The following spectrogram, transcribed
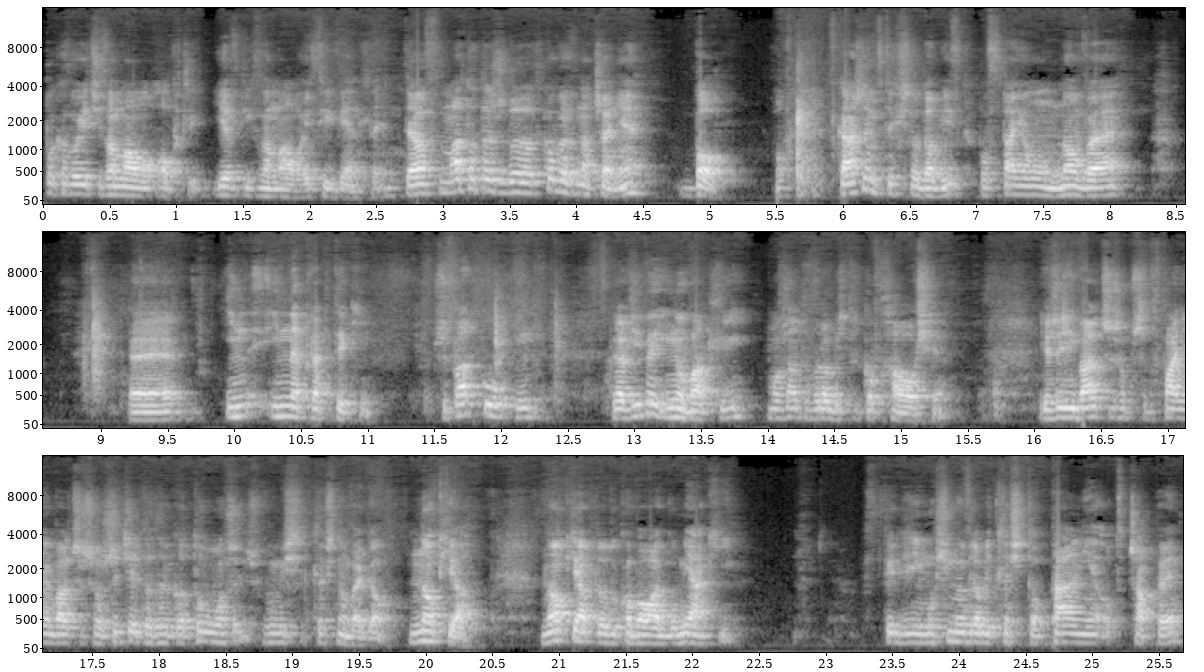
pokazuje Ci za mało opcji. Jest ich za mało, jest ich więcej. Teraz ma to też dodatkowe znaczenie, bo w każdym z tych środowisk powstają nowe, e, in, inne praktyki. W przypadku in, prawdziwej innowacji można to wyrobić tylko w chaosie. Jeżeli walczysz o przetrwanie, walczysz o życie, to tylko tu możesz wymyślić coś nowego. Nokia. Nokia produkowała gumiaki. Stwierdzili, musimy zrobić coś totalnie od czapy.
